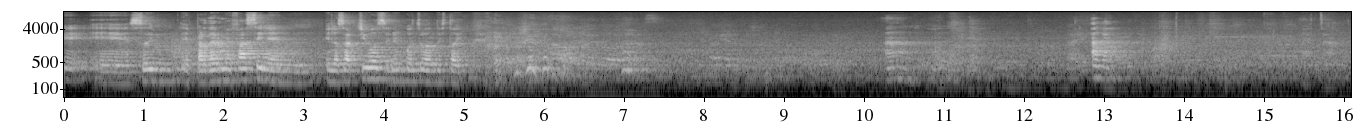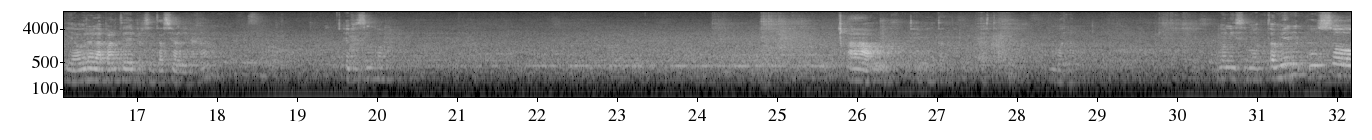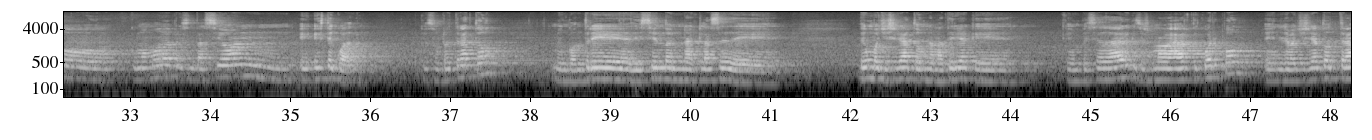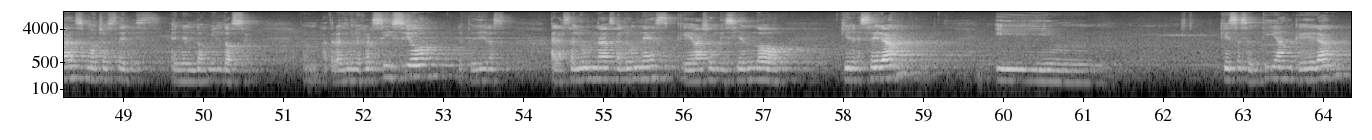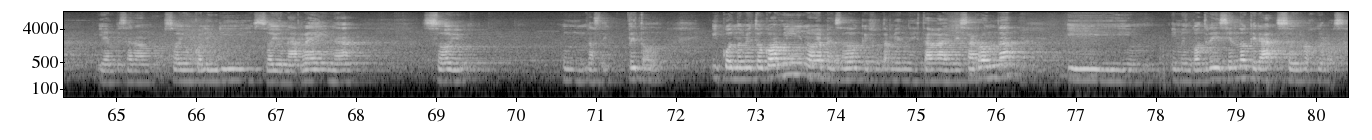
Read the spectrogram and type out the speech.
eh, soy de perderme fácil en, en los archivos y no encuentro dónde estoy. Ah, acá. Está. Y ahora la parte de presentación, era, ¿no? F5. Ah, estoy inventando. Ahí está. Bueno. Buenísimo. También uso como modo de presentación eh, este cuadro, que es un retrato. Me encontré diciendo en una clase de, de un bachillerato, una materia que, que empecé a dar, que se llamaba Arte y Cuerpo, en el bachillerato Trans Mochocelis, en el 2012. A través de un ejercicio, les pedí a las, a las alumnas, alumnes, que vayan diciendo quiénes eran y qué se sentían que eran y empezaron, soy un colibrí, soy una reina, soy no sé, de todo. Y cuando me tocó a mí no había pensado que yo también estaba en esa ronda y, me encontré diciendo que era soy rojo y rosa.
